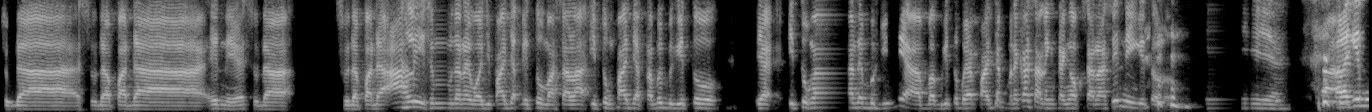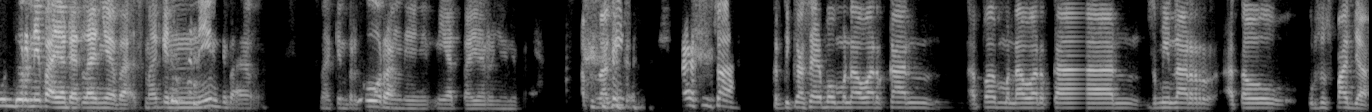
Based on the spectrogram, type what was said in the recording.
sudah sudah pada ini ya sudah sudah pada ahli sebenarnya wajib pajak itu masalah hitung pajak tapi begitu ya hitungannya begini ya begitu bayar pajak mereka saling tengok sana sini gitu loh. Iya. Apalagi mundur nih pak ya deadline-nya pak. Semakin ini pak semakin berkurang nih niat bayarnya nih pak apalagi saya susah. Ketika saya mau menawarkan apa menawarkan seminar atau kursus pajak,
